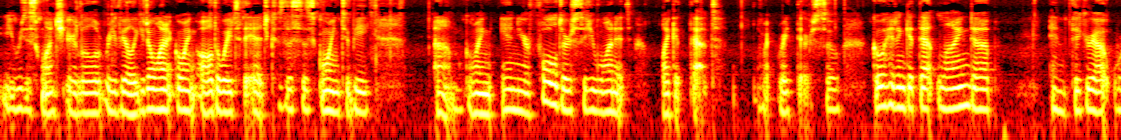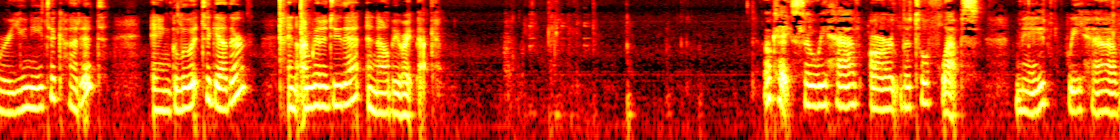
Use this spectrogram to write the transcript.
you just want your little reveal. You don't want it going all the way to the edge because this is going to be um, going in your folder. So you want it like at that, right, right there. So go ahead and get that lined up and figure out where you need to cut it and glue it together. And I'm going to do that and I'll be right back. Okay, so we have our little flaps made. We have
